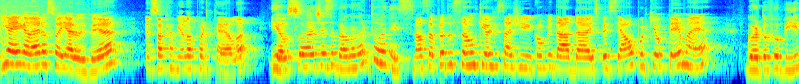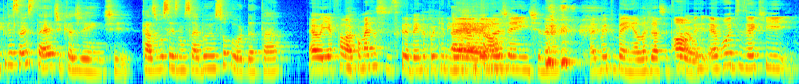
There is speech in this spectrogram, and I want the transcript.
E aí, galera, eu sou a Yara Oliveira. Eu sou a Camila Portela. E eu sou a Jezebel Nanartones. Nossa produção que hoje está de convidada especial porque o tema é... Gordofobia e pressão estética, gente. Caso vocês não saibam, eu sou gorda, tá? Eu ia falar, começa se descrevendo porque ninguém É, tá vendo a gente, né? Mas muito bem, ela já se Ó, descreveu. eu vou dizer que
